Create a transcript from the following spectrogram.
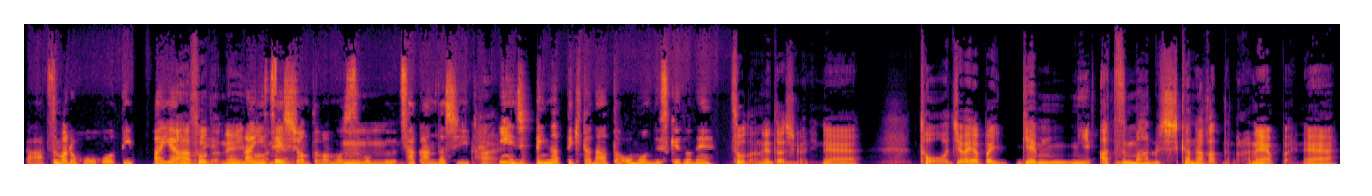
が集まる方法っていっぱいあるので、あそうだねオンラインセッションとかもすごく盛んだし、はい。いい時代になってきたなとは思うんですけどね。そうだね、確かにね。当時はやっぱりゲームに集まるしかなかったからね、やっぱりね。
